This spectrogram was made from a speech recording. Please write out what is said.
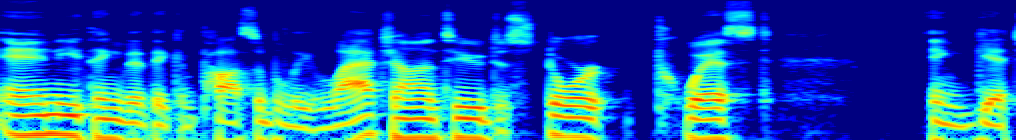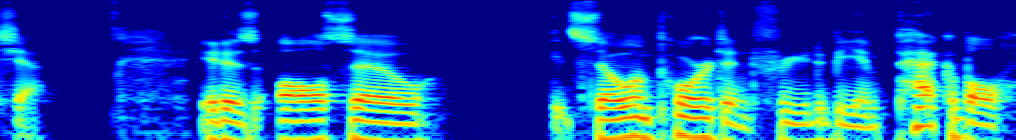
anything that they can possibly latch onto, distort, twist, and get you. It is also it's so important for you to be impeccable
